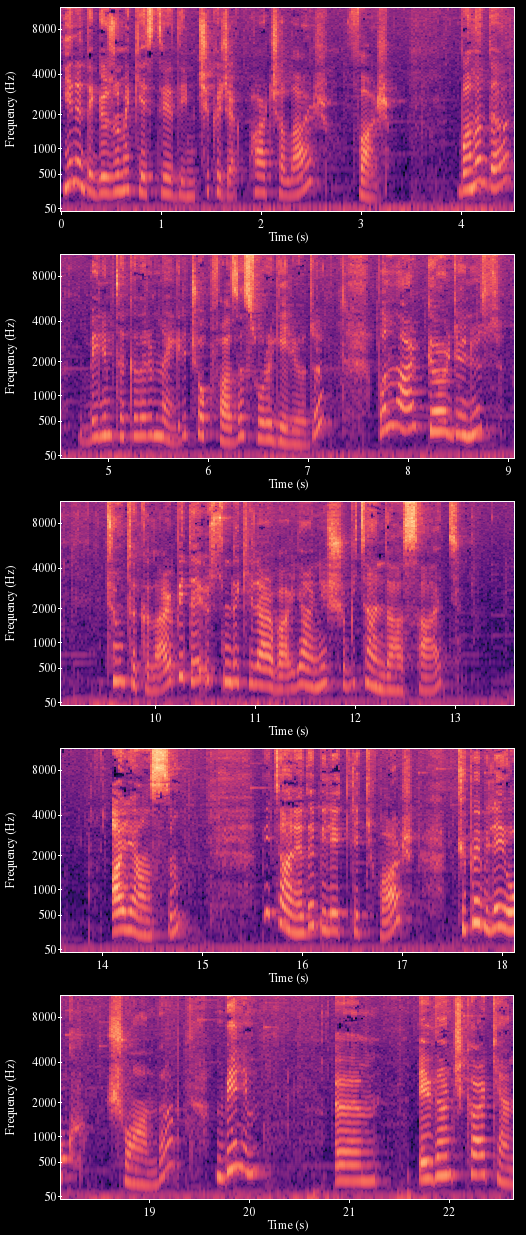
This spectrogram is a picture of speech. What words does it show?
yine de gözüme kestirdiğim çıkacak parçalar var. Bana da benim takılarımla ilgili çok fazla soru geliyordu. Bunlar gördüğünüz tüm takılar. Bir de üstümdekiler var. Yani şu bir tane daha saat. Alyansım. Bir tane de bileklik var. Küpe bile yok şu anda. Benim e, evden çıkarken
